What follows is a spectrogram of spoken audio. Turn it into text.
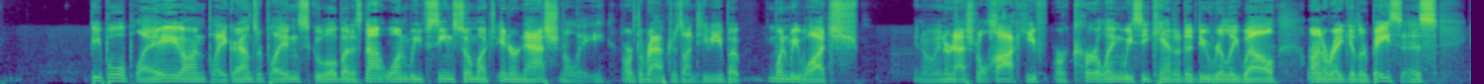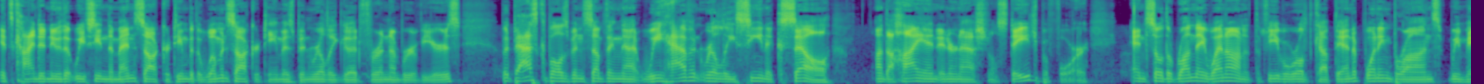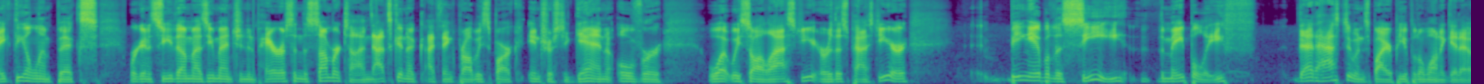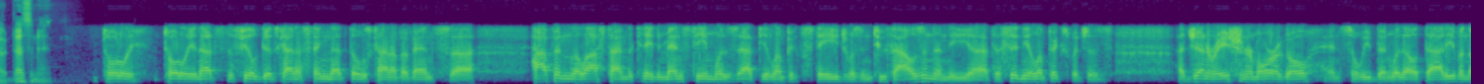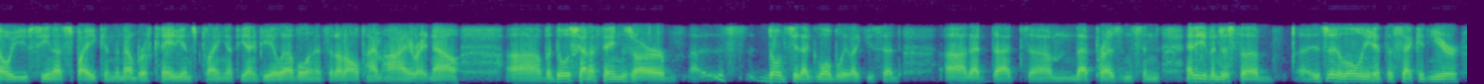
people will play on playgrounds or play in school, but it's not one we've seen so much internationally or the Raptors on TV. But when we watch you know international hockey or curling we see canada do really well on a regular basis it's kind of new that we've seen the men's soccer team but the women's soccer team has been really good for a number of years but basketball has been something that we haven't really seen excel on the high end international stage before and so the run they went on at the FIBA World Cup, they end up winning bronze. We make the Olympics. We're going to see them, as you mentioned, in Paris in the summertime. That's going to, I think, probably spark interest again over what we saw last year or this past year being able to see the maple leaf that has to inspire people to want to get out, doesn't it? Totally, totally, and that's the feel good kind of thing that those kind of events uh, happen. The last time the Canadian men's team was at the Olympic stage was in 2000, and the uh, the Sydney Olympics, which is a generation or more ago, and so we've been without that. Even though you've seen a spike in the number of Canadians playing at the NBA level, and it's at an all-time high right now. Uh, but those kind of things are uh, don't see that globally, like you said uh, that that um, that presence and and even just the it'll only hit the second year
